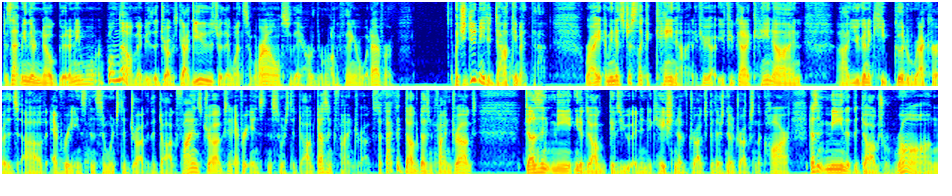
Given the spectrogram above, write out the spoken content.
Does that mean they're no good anymore? Well, no. Maybe the drugs got used or they went somewhere else or they heard the wrong thing or whatever. But you do need to document that, right? I mean, it's just like a canine. If you if you've got a canine uh, you're going to keep good records of every instance in which the drug the dog finds drugs and every instance in which the dog doesn't find drugs. The fact that the dog doesn't find drugs doesn't mean you know the dog gives you an indication of drugs but there's no drugs in the car doesn't mean that the dog's wrong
